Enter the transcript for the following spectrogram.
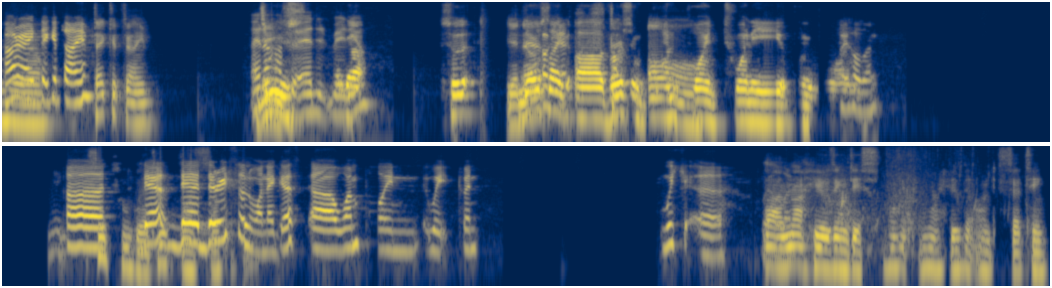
I'm All here right, take your time. Take your time. I know how Jeez. to edit video. So th- You know. there's Okay. like uh version Oh. one point twenty Wait, hold on. Uh, Something weird. there, there, the there one, I guess. Uh, one point. Wait, twenty. Which uh? wait, Oh, I'm not using this. I'm not using on this setting.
